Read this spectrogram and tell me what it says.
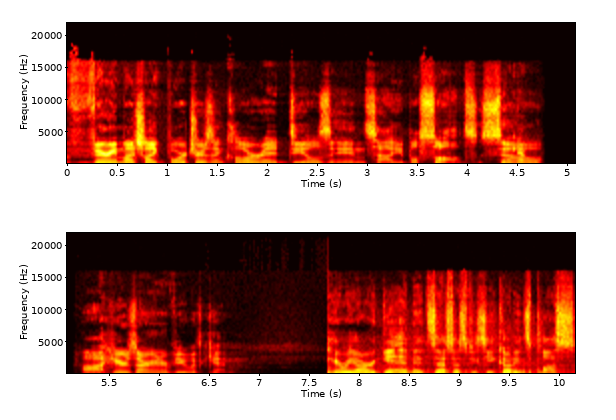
very much like Borchers and Chlor*Rid, deals in soluble salts. So uh, here's our interview with Ken. Here we are again. It's SSPC Coatings Plus,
